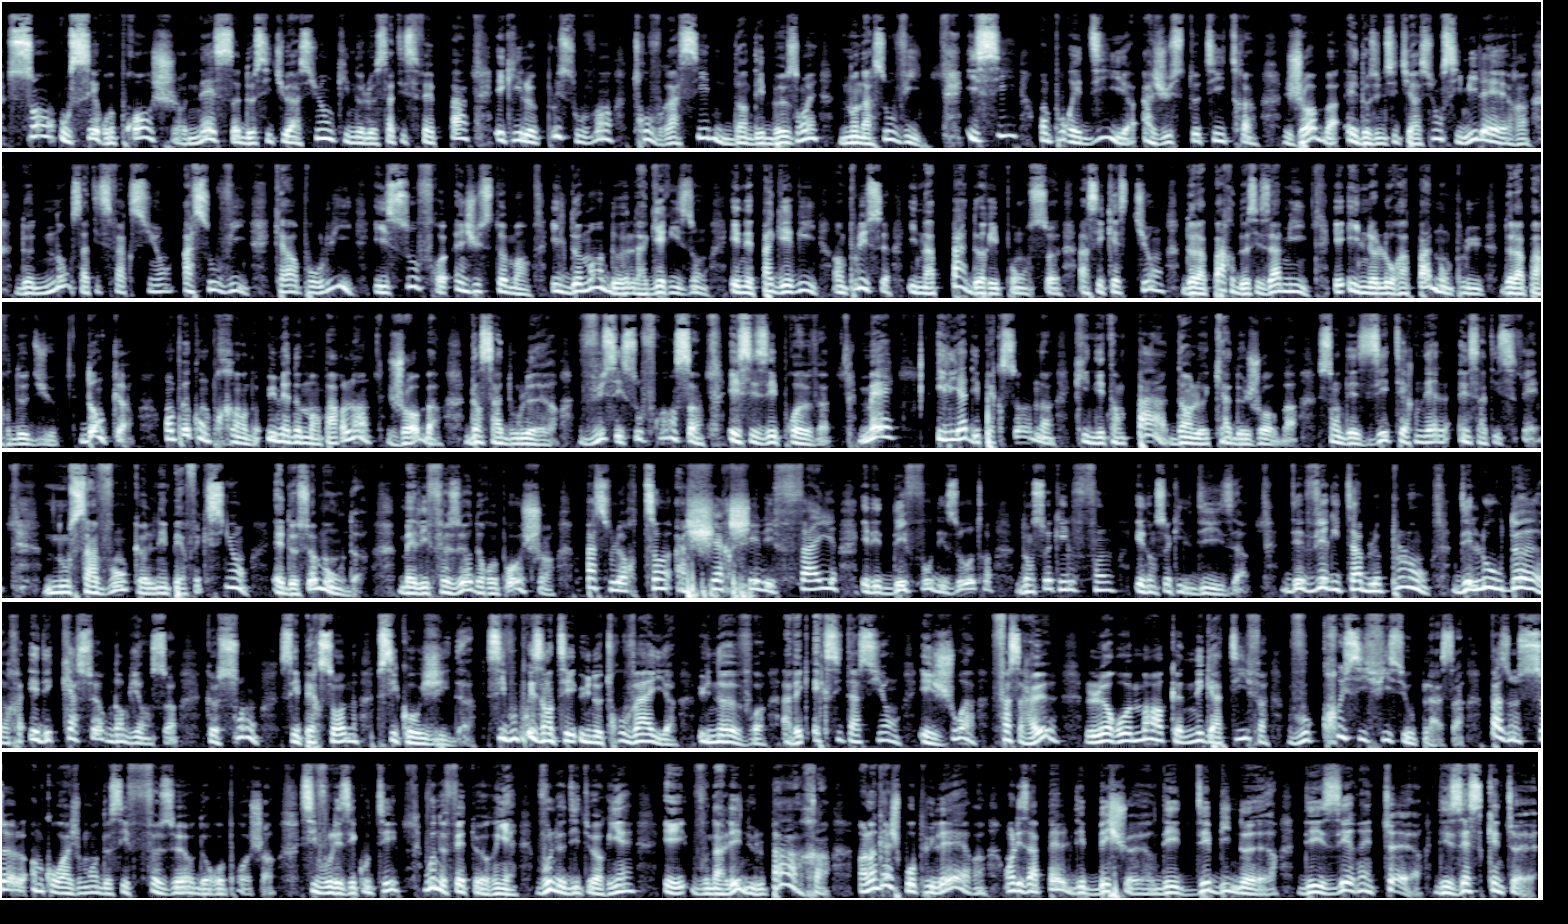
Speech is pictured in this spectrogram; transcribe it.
Son ou ses reproches naissent de situations qui ne le satisfait pas et qui le plus souvent trouvent racine dans des besoins non assouvis. Ici, on pourrait dire à juste titre, Job est dans une situation similaire de non-satisfaction assouvie car pour lui, il souffre injustement. Il demande la guérison et n'est pas guéri. En plus, il n'a pas de réponse à ces questions de la part de ses amis et il ne l'aura pas non plus de la part de Dieu. Donc, on peut comprendre, humainement parlant, Job dans sa douleur, vu ses souffrances et ses épreuves. Mais il y a des personnes qui, n'étant pas dans le cas de Job, sont des éternels insatisfaits. Nous savons que l'imperfection est de ce monde, mais les faiseurs de reproches passent leur temps à chercher les failles et les défauts des autres dans ce qu'ils font et dans ce qu'ils disent. Des véritables plombs, des lourdeurs et des casseurs d'ambiance que sont ces personnes psychorigides. Si vous présentez une trouvaille, une œuvre avec excitation, et joie face à eux, leur remarque négative vous crucifie sur place. Pas un seul encouragement de ces faiseurs de reproches. Si vous les écoutez, vous ne faites rien, vous ne dites rien et vous n'allez nulle part. En langage populaire, on les appelle des bêcheurs, des débineurs, des éreinteurs, des esquinteurs.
